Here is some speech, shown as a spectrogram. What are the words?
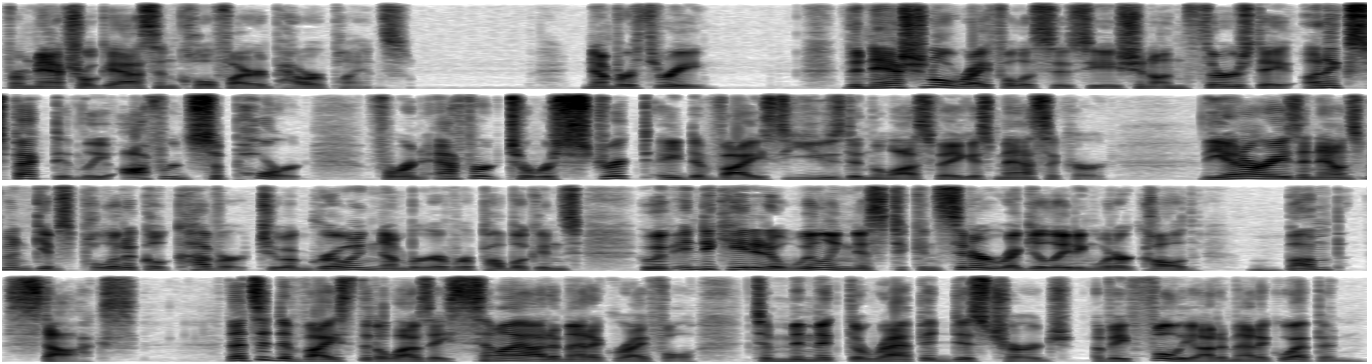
from natural gas and coal fired power plants. Number three, the National Rifle Association on Thursday unexpectedly offered support for an effort to restrict a device used in the Las Vegas massacre. The NRA's announcement gives political cover to a growing number of Republicans who have indicated a willingness to consider regulating what are called bump stocks, that's a device that allows a semi automatic rifle to mimic the rapid discharge of a fully automatic weapon.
